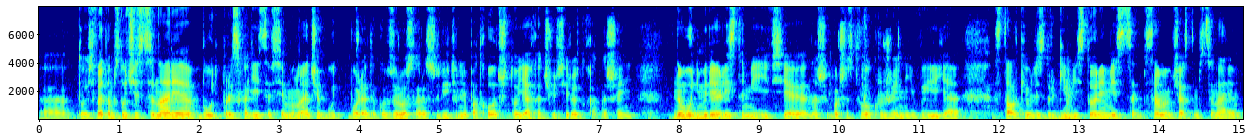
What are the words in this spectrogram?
Э, то есть в этом случае сценарий будет происходить совсем иначе, будет более такой взрослый, рассудительный подход, что я хочу серьезных отношений. Но будем реалистами, и все наше большинство окружений, вы и я, сталкивались с другими историями, с самым частым сценарием.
